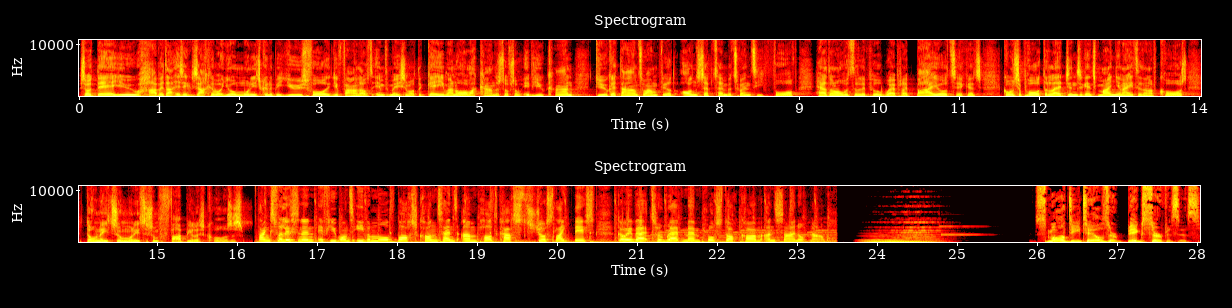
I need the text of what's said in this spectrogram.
So there you have it. That is exactly what your money's going to be used for. You found out information about the game and all that kind of stuff. So if you can, do get down to Anfield on September 24th. Head on over to the Liverpool website, buy your tickets, go and support the legends against Man United, and of course, donate some money to some fabulous causes. Thanks for listening. If you want even more Bosch content and podcasts just like this, go over to redmenplus.com and sign up now. Small details are big surfaces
